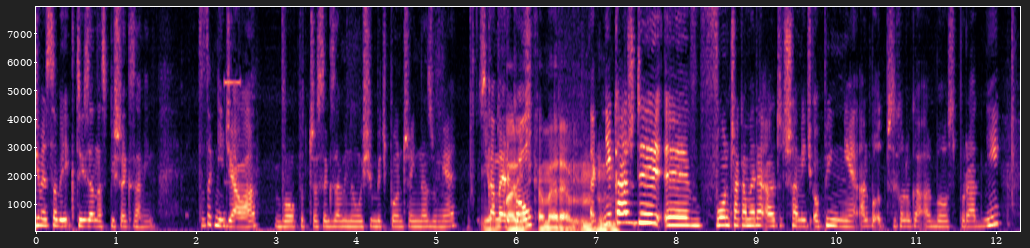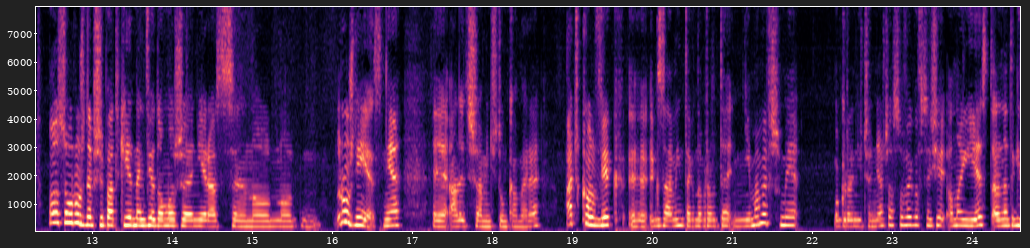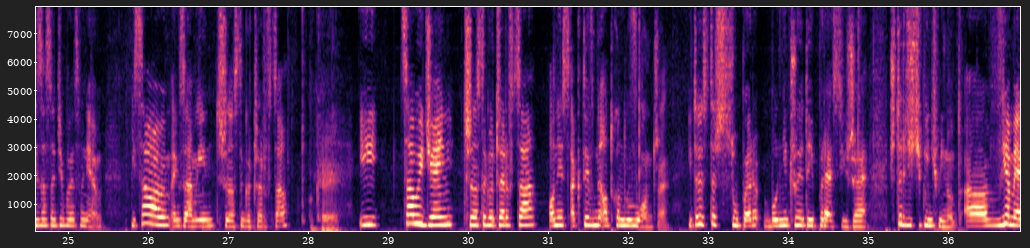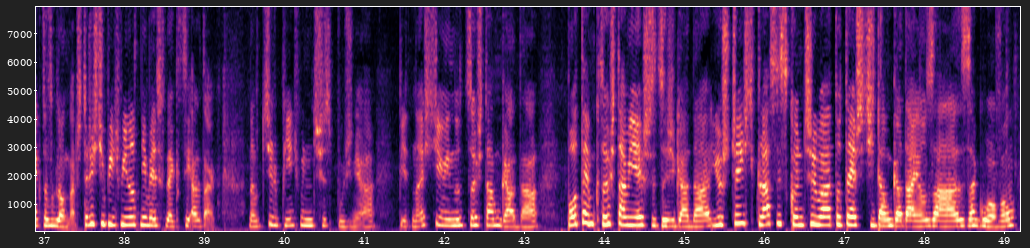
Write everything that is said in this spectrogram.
przychodzimy sobie i ktoś za nas pisze egzamin. To tak nie działa, bo podczas egzaminu musimy być połączeni na Zoomie z Nie kamerką. kamerę. Tak, mhm. nie każdy y, włącza kamerę, ale to trzeba mieć opinię albo od psychologa, albo z poradni. No są różne przypadki, jednak wiadomo, że nieraz y, no, no, różnie jest, nie? Y, ale trzeba mieć tą kamerę. Aczkolwiek y, egzamin tak naprawdę nie mamy w sumie ograniczenia czasowego, w sensie ono jest, ale na takiej zasadzie powiedzmy, nie wiem, pisałabym egzamin 13 czerwca Okej. i cały dzień 13 czerwca on jest aktywny odkąd go włączę. I to jest też super, bo nie czuję tej presji, że 45 minut, a wiemy jak to wygląda. 45 minut nie jest lekcji, ale tak. Nauczyciel 5 minut się spóźnia, 15 minut coś tam gada, potem ktoś tam jeszcze coś gada, już część klasy skończyła, to też ci tam gadają za, za głową.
